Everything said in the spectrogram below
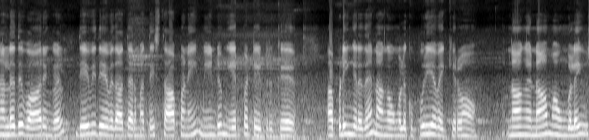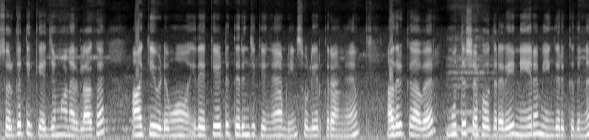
நல்லது வாருங்கள். தேவி தேவதா தர்மத்தை ஸ்தாபனை மீண்டும் ஏற்பட்டுருக்கு. அப்படிங்கிறத நாங்கள் உங்களுக்கு புரிய வைக்கிறோம். நாங்கள் நாம் அவங்களை சொர்க்கத்திற்கு எஜமானர்களாக ஆக்கி விடுவோம் இதை கேட்டு தெரிஞ்சுக்குங்க அப்படின்னு சொல்லியிருக்கிறாங்க. அதற்கு அவர் மூத்த சகோதரரே நேரம் எங்கே இருக்குதுன்னு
